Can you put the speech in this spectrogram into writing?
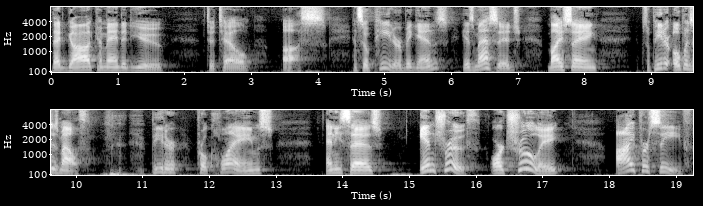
that God commanded you to tell us. And so Peter begins his message by saying, so Peter opens his mouth. Peter proclaims and he says, In truth, or truly, I perceive,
